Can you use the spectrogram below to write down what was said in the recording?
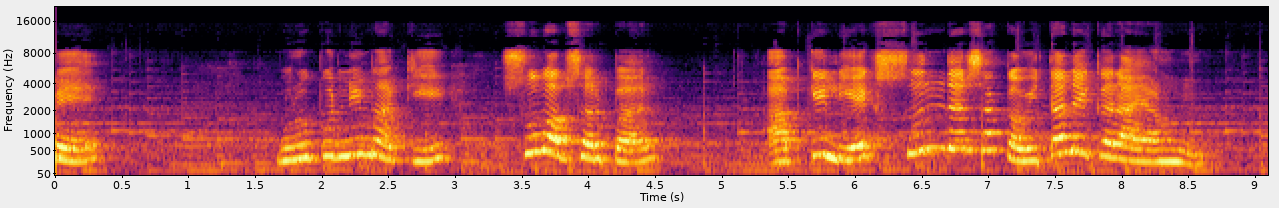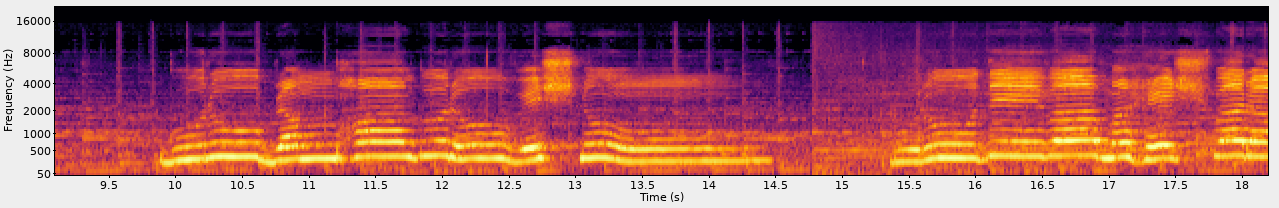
में गुरु पूर्णिमा की शुभ अवसर पर आपके लिए एक सुंदर सा कविता लेकर आया हूँ। गुरु ब्रह्मा, गुरु विष्णु गुरुदेव महेश्वरा,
